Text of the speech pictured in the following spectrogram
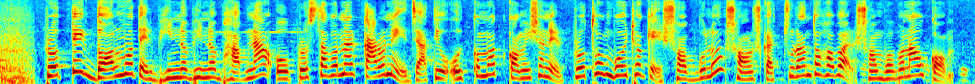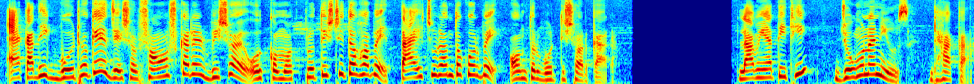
প্রত্যেক দলমতের ভিন্ন ভিন্ন ভাবনা ও প্রস্তাবনার কারণে জাতীয় ঐক্যমত কমিশনের প্রথম বৈঠকে সবগুলো সংস্কার চূড়ান্ত হবার সম্ভাবনাও কম। একাধিক বৈঠকে যেসব সংস্কারের বিষয়ে ঐক্যমত প্রতিষ্ঠিত হবে, তাই চূড়ান্ত করবে অন্তর্বর্তী সরকার। লামিয়া তিথি, যমুনা নিউজ, ঢাকা।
